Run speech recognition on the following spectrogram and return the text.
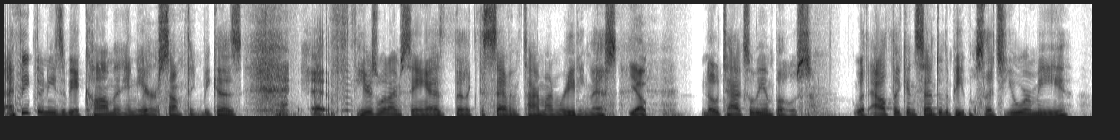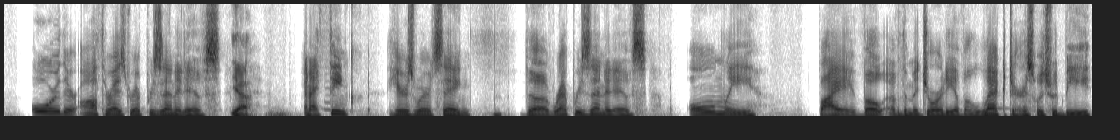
I think there needs to be a comma in here or something because uh, here's what I'm seeing as the, like the seventh time I'm reading this. yep. No tax will be imposed without the consent of the people. So that's you or me or their authorized representatives. Yeah. And I think here's where it's saying the representatives only by a vote of the majority of electors, which would be,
